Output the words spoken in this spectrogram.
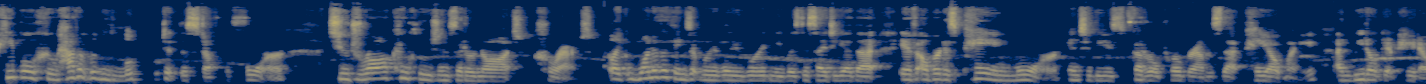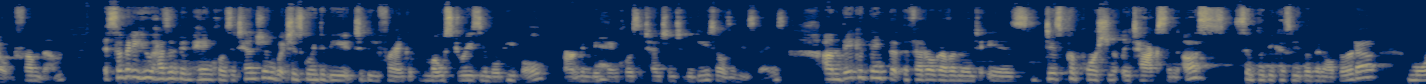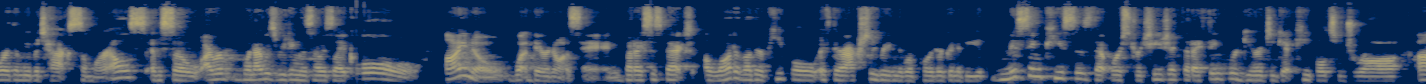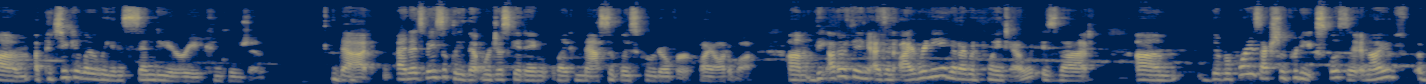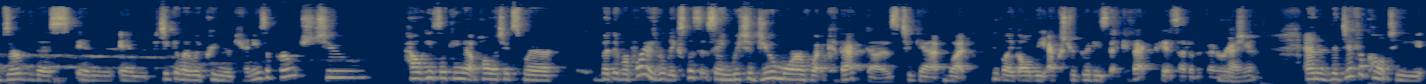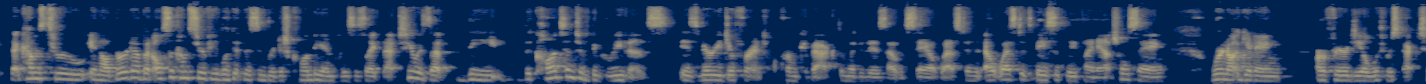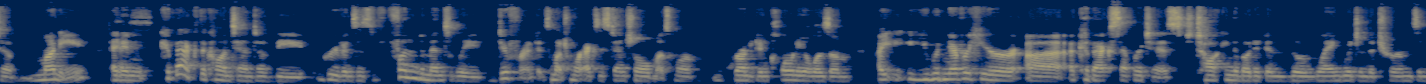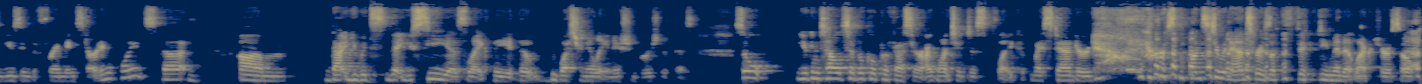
people who haven't really looked at this stuff before to draw conclusions that are not correct. Like one of the things that really worried me was this idea that if Alberta's paying more into these federal programs that pay out money and we don't get paid out from them, as somebody who hasn't been paying close attention, which is going to be, to be frank, most reasonable people aren't going to be paying close attention to the details of these things. Um, they could think that the federal government is disproportionately taxing us simply because we live in Alberta more than we would tax somewhere else. And so I, re- when I was reading this, I was like, oh, I know what they're not saying, but I suspect a lot of other people, if they're actually reading the report, are going to be missing pieces that were strategic that I think were geared to get people to draw um, a particularly incendiary conclusion. That, and it's basically that we're just getting like massively screwed over by Ottawa. Um, the other thing, as an irony, that I would point out is that um, the report is actually pretty explicit, and I've observed this in in particularly Premier Kenney's approach to how he's looking at politics, where but the report is really explicit saying we should do more of what Quebec does to get what like all the extra goodies that Quebec gets out of the federation. Right. And the difficulty that comes through in Alberta, but also comes through if you look at this in British Columbia and places like that too, is that the the content of the grievance is very different from Quebec than what it is I would say out west. And out west, it's basically financial, saying we're not getting our fair deal with respect to money. And yes. in Quebec, the content of the grievance is fundamentally different. It's much more existential, much more grounded in colonialism. I, you would never hear uh, a Quebec separatist talking about it in the language and the terms and using the framing starting points that um, that you would that you see as like the, the Western alienation version of this. So you can tell typical professor, I want to just like my standard response to an answer is a 50 minute lecture. So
